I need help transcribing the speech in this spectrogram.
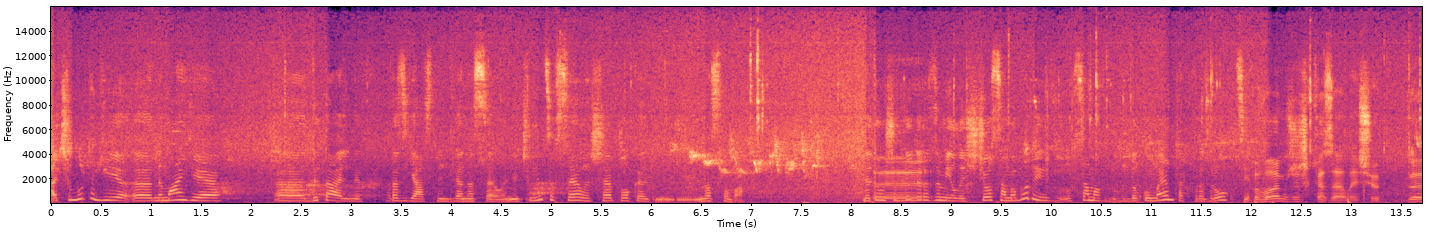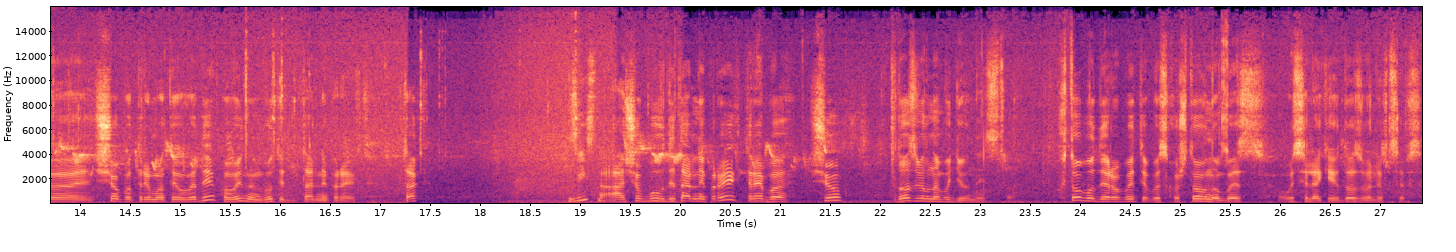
А чому тоді е, немає е, детальних роз'яснень для населення? Чому це все лише поки на словах? Для того, щоб Е. люди розуміли, що саме буде і саме в документах, в розробці. Вам же ж казали, що е, щоб отримати ОВД, повинен бути детальний проєкт. Так? Звісно. А щоб був детальний проєкт, треба що? Дозвіл на будівництво. Хто буде робити безкоштовно, без усіляких дозволів це все?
